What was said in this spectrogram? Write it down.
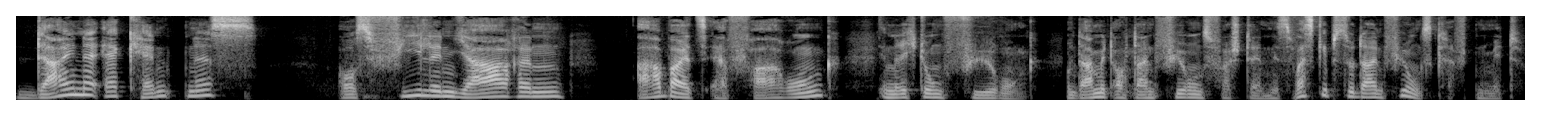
deine Erkenntnis aus vielen Jahren Arbeitserfahrung in Richtung Führung und damit auch dein Führungsverständnis. Was gibst du deinen Führungskräften mit?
